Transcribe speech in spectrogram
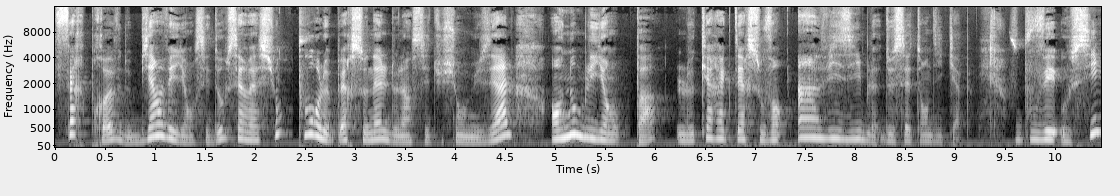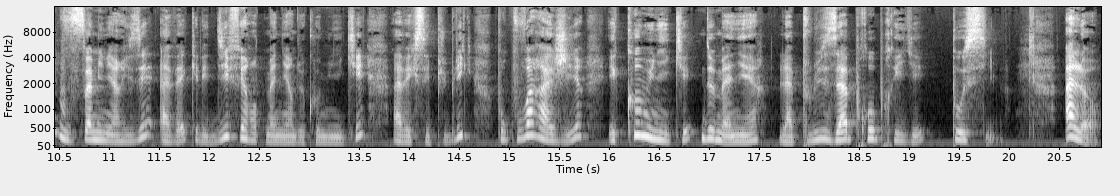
faire preuve de bienveillance et d'observation pour le personnel de l'institution muséale en n'oubliant pas le caractère souvent invisible de cet handicap. Vous pouvez aussi vous familiariser avec les différentes manières de communiquer avec ces publics pour pouvoir agir et communiquer de manière la plus appropriée possible. Alors,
